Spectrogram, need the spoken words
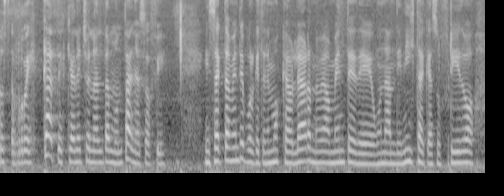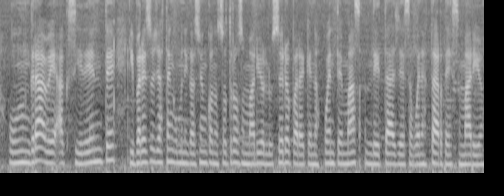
los rescates que han hecho en alta montaña, Sofía. Exactamente, porque tenemos que hablar nuevamente de un andinista que ha sufrido un grave accidente y para eso ya está en comunicación con nosotros Mario Lucero para que nos cuente más detalles. Buenas tardes, Mario.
